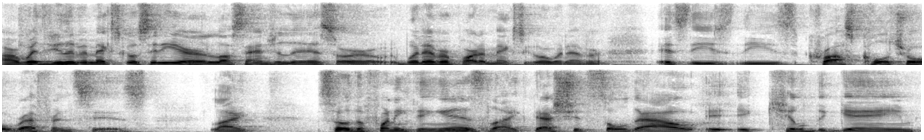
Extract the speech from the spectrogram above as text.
or whether you live in Mexico City or Los Angeles or whatever part of Mexico or whatever, it's these these cross cultural references. Like so the funny thing is like that shit sold out, it, it killed the game.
